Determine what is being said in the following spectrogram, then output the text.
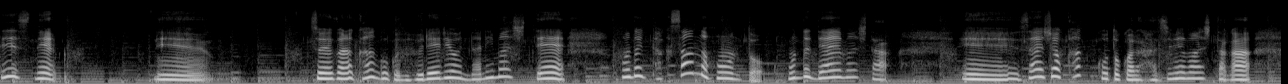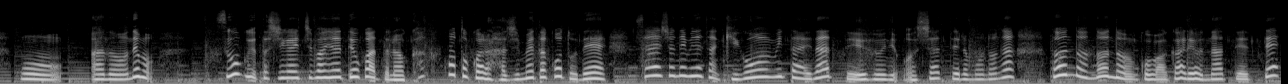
でですね、え、それから韓国に触れるようになりまして、本当にたくさんの本と本当に出会いました。えー、最初は書くことから始めましたが、もう、あの、でも、すごく私が一番やってよかったのは書くことから始めたことで最初に皆さん記号みたいだっていう風におっしゃってるものがどんどんどんどんこう分かるようになっていって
